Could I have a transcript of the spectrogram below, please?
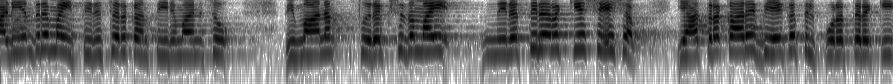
അടിയന്തരമായി തിരിച്ചിറക്കാൻ തീരുമാനിച്ചു. വിമാനം സുരക്ഷിതമായി നിരത്തിലിറക്കിയ ശേഷം യാത്രക്കാരെ വേഗത്തിൽ പുറത്തിറക്കി.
